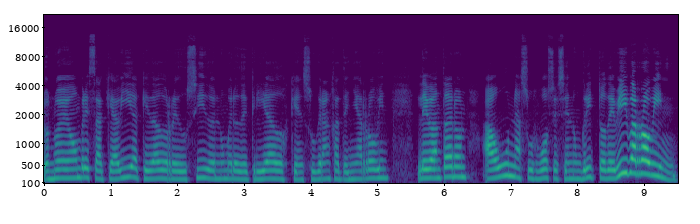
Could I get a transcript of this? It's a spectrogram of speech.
Los nueve hombres a que había quedado reducido el número de criados que en su granja tenía Robin levantaron aún a sus voces en un grito de ¡Viva Robin!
